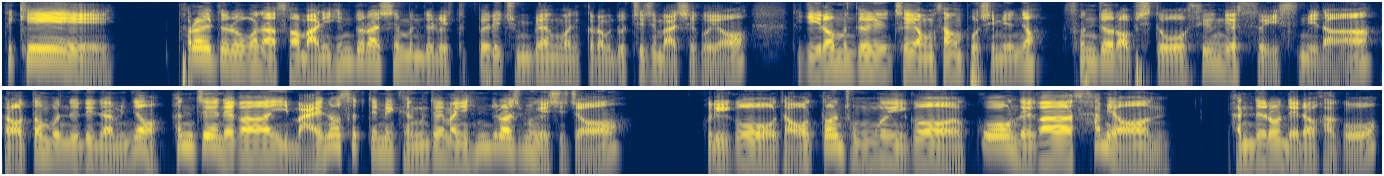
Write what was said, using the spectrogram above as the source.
특히 8월 들어오고 나서 많이 힘들어하시는 분들 위 특별히 준비한 거니까 여러분 놓치지 마시고요. 특히 이런 분들 제 영상 보시면요. 손절 없이도 수익 낼 수 있습니다. 어떤 분들이냐면요. 현재 내가 이 마이너스 때문에 굉장히 많이 힘들어하시는 분 계시죠. 그리고 어떤 종목이 이거 꼭 내가 사면 반대로 내려가고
